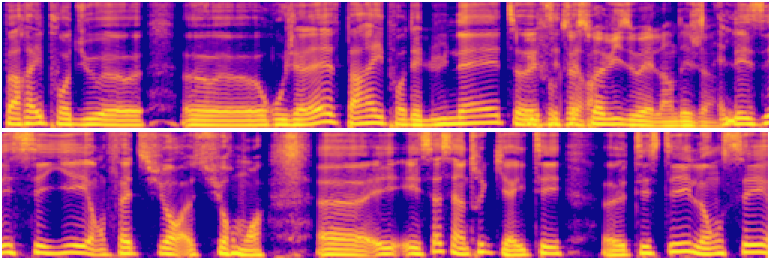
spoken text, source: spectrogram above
Pareil pour du euh, euh, rouge à lèvres, pareil pour des lunettes. Il faut que ça soit visuel hein, déjà. Les essayer en fait sur sur moi. Euh, et, et, ça c'est un truc qui a été testé, lancé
